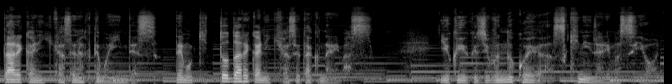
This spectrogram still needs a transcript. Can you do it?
誰かに聞かせなくてもいいんです。でもきっと誰かに聞かせたくなります。ゆくゆく自分の声が好きになりますように。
